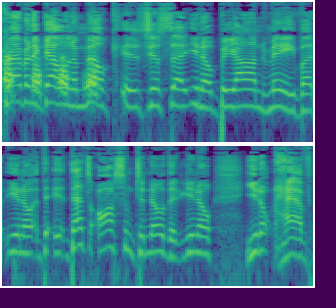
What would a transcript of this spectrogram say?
grabbing a gallon of milk is just uh, you know beyond me. But you know, th- that's awesome to know that you know you don't have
